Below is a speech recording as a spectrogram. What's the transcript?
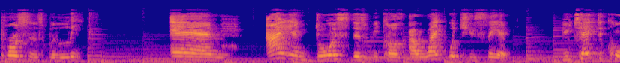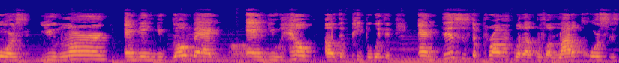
person's belief. And I endorse this because I like what you said. You take the course, you learn, and then you go back and you help other people with it. And this is the problem with a, with a lot of courses.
